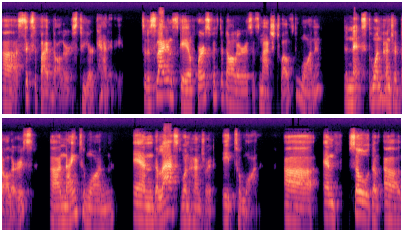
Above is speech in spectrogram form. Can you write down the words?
uh, $65 to your candidate. So the sliding scale, first $50 is matched 12 to 1, the next $100, uh, 9 to 1, and the last 100, 8 to 1. Uh, and so the uh,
